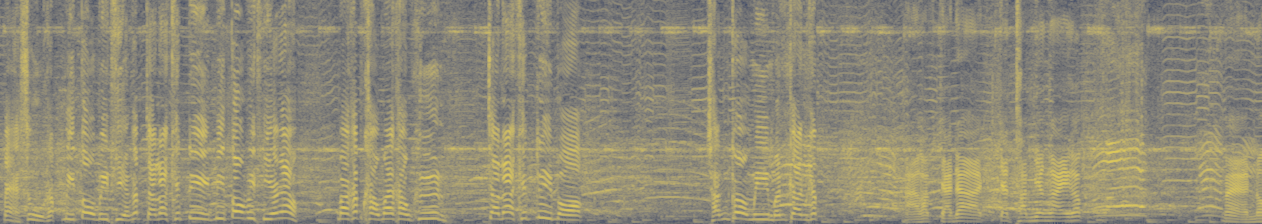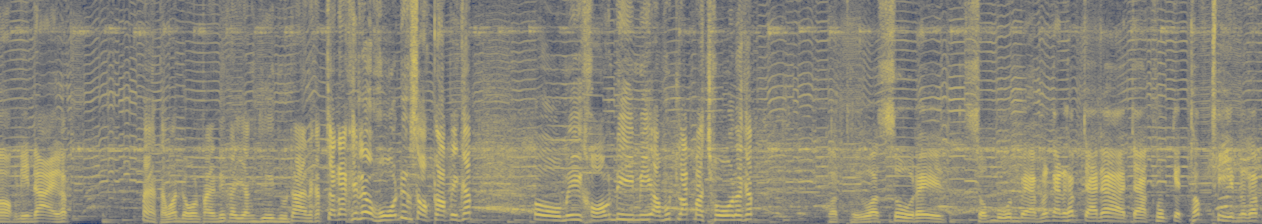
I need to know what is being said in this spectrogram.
แหมสู้ครับมีโต้มีเถียงครับจาด้าเคดดี้มีโต้มีเถียงเอ้ามาครับเข่ามาเข่าคืนจาด้าเคดดี้บอก ฉันก็มีเหมือนกันครับอ่าครับจาด้าจะทำยังไงครับแม่นอกนี่ได้ครับแหมแต่ว่าโดนไปนี่ก็ยังยืนอยู่ได้นะครับจาด้าเคดดี้โอ้โหดึงศอกกลับเองครับ โอ้มีของดีมีอาวุธลับมาโชว์เลยครับก็ถือว่าสู้ได้สมบูรณ์แบบเหมือนกันครับจาด้าจากภูเก็ตท็อปทีมนะครับ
